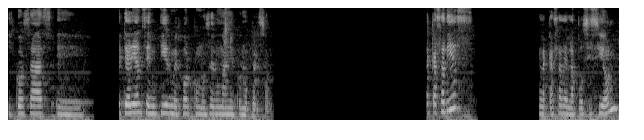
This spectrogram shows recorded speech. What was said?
y cosas eh, que te harían sentir mejor como ser humano y como persona. La casa 10, la casa de la posición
